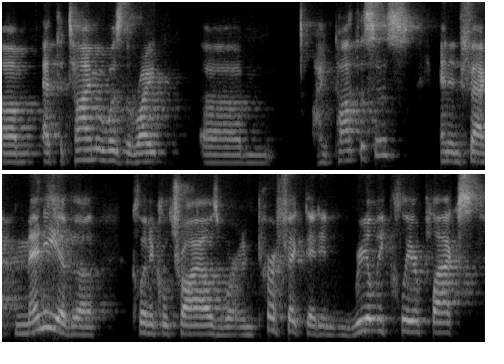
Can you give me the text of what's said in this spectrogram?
um, at the time it was the right um, hypothesis. And in fact, many of the clinical trials were imperfect. They didn't really clear plaques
